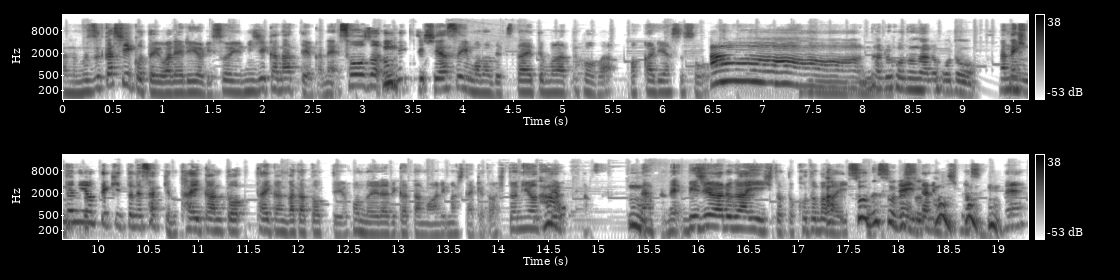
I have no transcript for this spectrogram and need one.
うん、あの難しいこと言われるよりそういう身近なっていうかね想像、イメージしやすいもので伝えてもらった方が分かりやすそう。ああ、うん、なるほどなるほど。あね、人によってきっとねさっきの体感と体感型とっていう本の選び方もありましたけど人によっては、なんかねビジュアルがいい人と言葉がいい人、ね、そうですそうです、いたりもしますよね。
